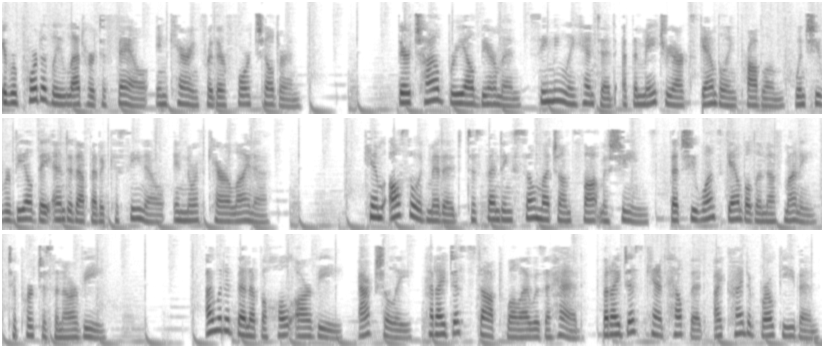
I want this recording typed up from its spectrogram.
It reportedly led her to fail in caring for their four children. Their child Brielle Biermann seemingly hinted at the matriarch's gambling problem when she revealed they ended up at a casino in North Carolina. Kim also admitted to spending so much on slot machines that she once gambled enough money to purchase an RV. I would have been up a whole RV, actually, had I just stopped while I was ahead, but I just can't help it, I kind of broke even,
